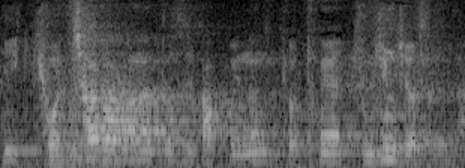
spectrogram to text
이 교차로라는 뜻을 갖고 있는 교통의 중심지였습니다.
